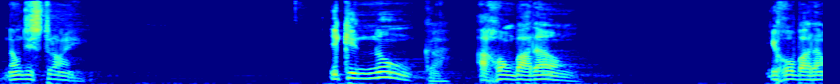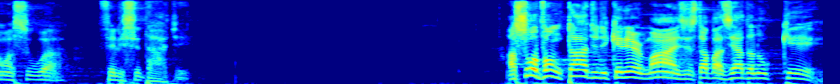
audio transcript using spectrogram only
não destroem, e que nunca arrombarão e roubarão a sua felicidade. A sua vontade de querer mais está baseada no quê?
